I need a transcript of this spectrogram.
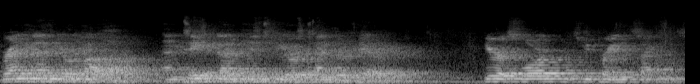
Grant them your love, and take them into your tender care. Hear us, Lord, as we pray in silence.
